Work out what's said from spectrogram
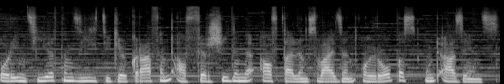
orientierten sich die Geographen auf verschiedene Aufteilungsweisen Europas und Asiens.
